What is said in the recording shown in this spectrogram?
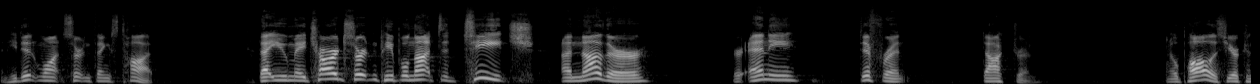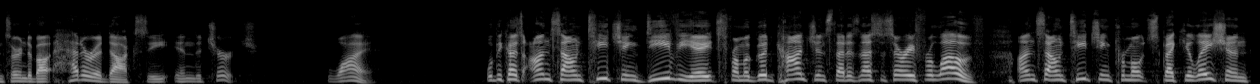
And he didn't want certain things taught. That you may charge certain people not to teach another or any different doctrine. Now, Paul is here concerned about heterodoxy in the church. Why? Well, because unsound teaching deviates from a good conscience that is necessary for love. Unsound teaching promotes speculation,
